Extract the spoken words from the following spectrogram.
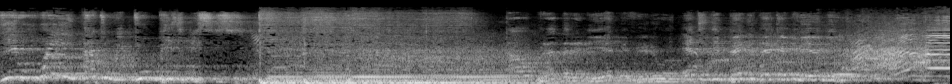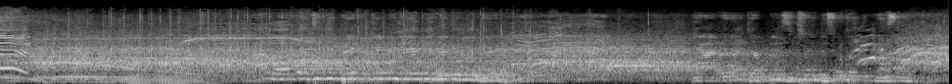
The way that we do businesses. Now, brethren, hear me very well. At the back there, can you hear me? Amen. Hello, at the back, can you hear me very well? Yeah, Elijah, please try this out.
